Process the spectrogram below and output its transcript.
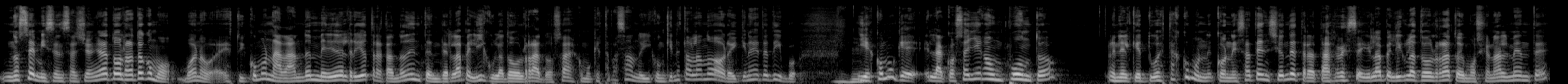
no sé, mi sensación era todo el rato como, bueno, estoy como nadando en medio del río tratando de entender la película todo el rato, ¿sabes? Como, ¿qué está pasando? ¿Y con quién está hablando ahora? ¿Y quién es este tipo? Y es como que la cosa llega a un punto en el que tú estás como con esa tensión de tratar de seguir la película todo el rato emocionalmente,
